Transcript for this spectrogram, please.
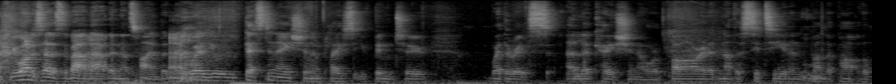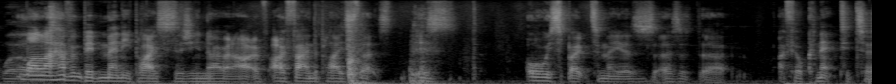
if you want to tell us about that, then that's fine. But no, where your destination and place that you've been to, whether it's a location or a bar in another city in another part of the world. Well, I haven't been many places, as you know, and I've I found the place that is always spoke to me as as a, uh, I feel connected to,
